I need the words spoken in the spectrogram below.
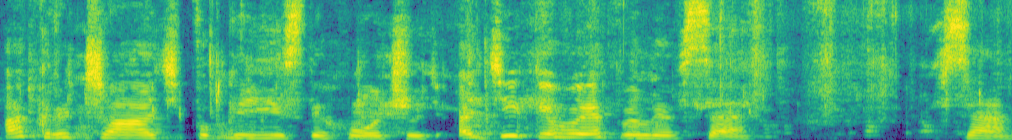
А кричать, поки їсти хочуть, а тільки випили все. Все.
